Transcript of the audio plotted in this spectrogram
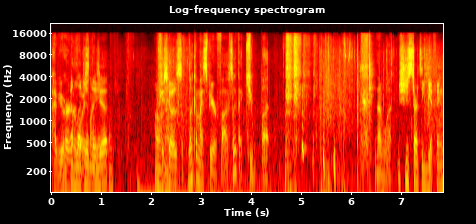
Have you heard her voice lines yet? Oh, she no. goes, "Look at my spirit fox. Look at that cute butt." then what? She starts yiffing.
